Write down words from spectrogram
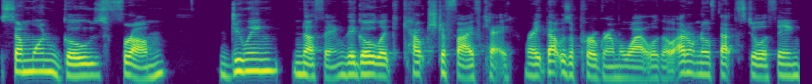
someone goes from doing nothing. They go like couch to 5K, right? That was a program a while ago. I don't know if that's still a thing,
